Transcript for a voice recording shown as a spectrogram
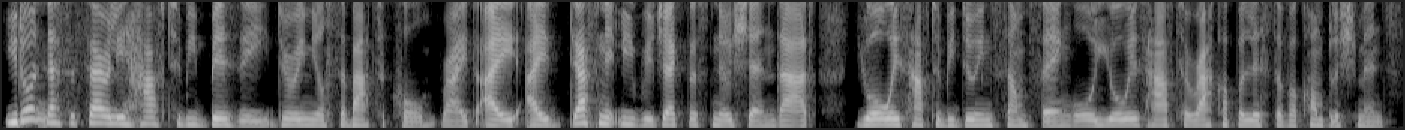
You don't necessarily have to be busy during your sabbatical, right? I, I definitely reject this notion that you always have to be doing something or you always have to rack up a list of accomplishments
